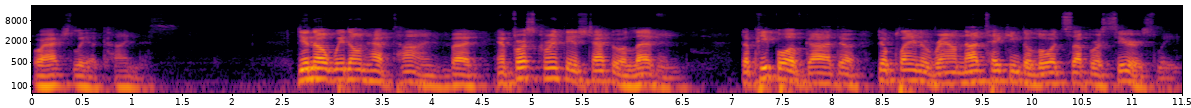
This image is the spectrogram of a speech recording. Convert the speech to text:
are actually a kindness. You know, we don't have time, but in 1 Corinthians chapter 11, the people of God, they're, they're playing around, not taking the Lord's Supper seriously.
